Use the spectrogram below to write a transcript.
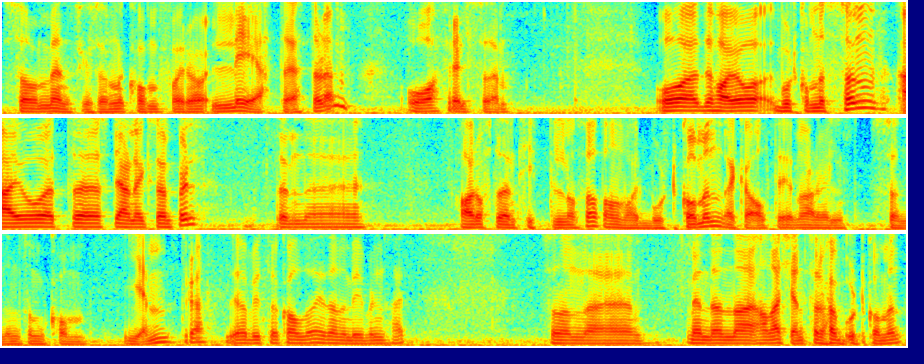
Så menneskesønnen kom for å lete etter dem og frelse dem. Og du har jo Bortkomne sønn er jo et uh, stjerneeksempel. Den uh, har ofte den tittelen også, at han var bortkommen. Det er ikke alltid, Nå er det vel sønnen som kom hjem, tror jeg de har begynt å kalle det i denne bibelen her. Den, uh, men den, han er kjent for å være bortkommen.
